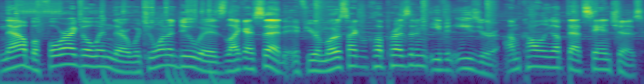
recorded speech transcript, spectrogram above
now before I go in there, what you want to do is, like I said, if you're a motorcycle club president, even easier. I'm calling up that Sanchez.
